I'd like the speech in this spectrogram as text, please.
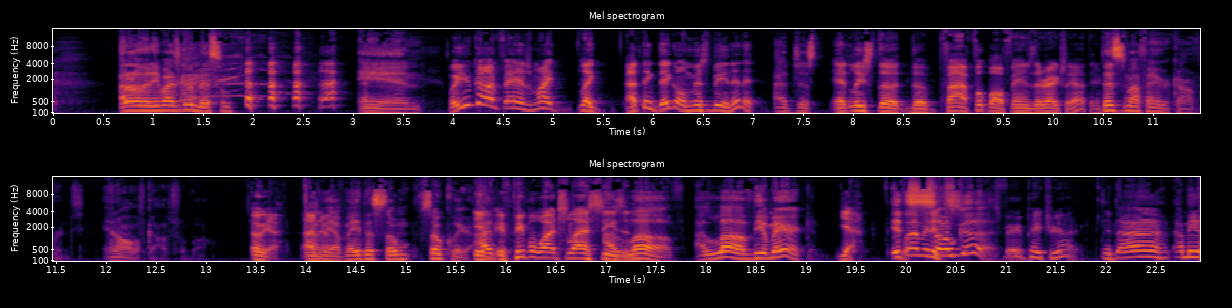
I don't know that anybody's gonna miss them. and Well, UConn fans might like. I think they're gonna miss being in it. I just At least the the five football fans that are actually out there. this is my favorite conference in all of college football. Oh yeah, I I, mean, I've made this so so clear. if, if people watched last I season, love I love the American. yeah, It's Well, I mean, so it's- good. It's very patriotic. It, uh, I mean,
